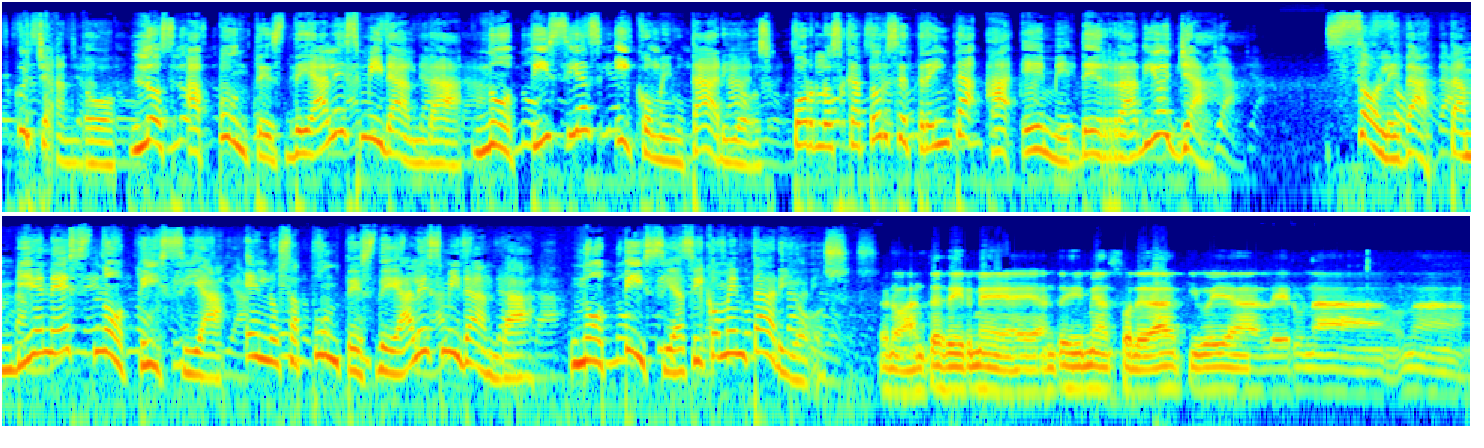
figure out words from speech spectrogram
Escuchando los apuntes de Alex Miranda, noticias y comentarios por los 14:30 AM de Radio Ya. Soledad también es noticia en los apuntes de Alex Miranda, noticias y comentarios. Bueno, antes de irme, antes de irme a Soledad, aquí voy a leer una,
